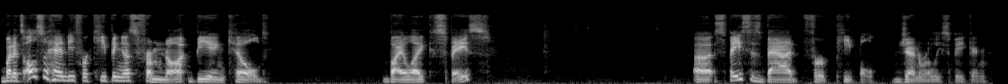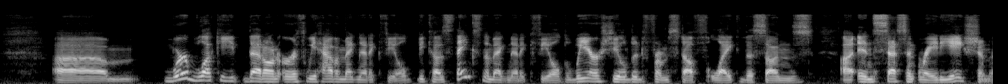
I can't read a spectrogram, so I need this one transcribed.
but it's also handy for keeping us from not being killed by like space. Uh, space is bad for people, generally speaking. Um, we're lucky that on Earth we have a magnetic field because thanks to the magnetic field, we are shielded from stuff like the sun's uh, incessant radiation.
